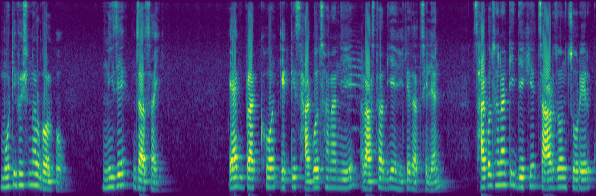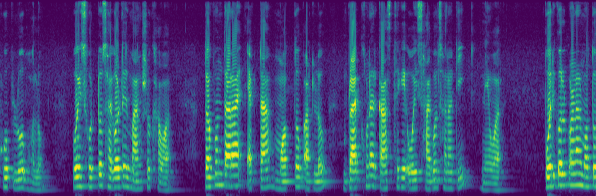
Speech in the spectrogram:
মোটিভেশনাল গল্প। নিজে যাচাই এক ব্রাহ্মণ একটি ছাগলছানা নিয়ে রাস্তা দিয়ে হেঁটে যাচ্ছিলেন। ছাগলছানাটি দেখে চারজন চোরের খুব লোভ হলো। ওই ছোট্ট ছাগলটির মাংস খাওয়া। তখন তারা একটা মত্তব আটল ব্রাহ্মণের কাছ থেকে ওই ছাগলছানাটি নেওয়ার। পরিকল্পনার মতো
